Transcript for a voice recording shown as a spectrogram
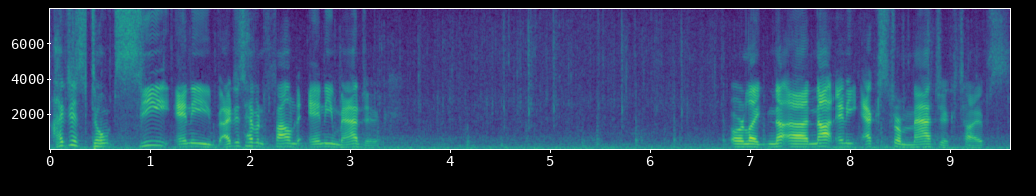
I just don't see any, I just haven't found any magic. Or like, uh, not any extra magic types.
